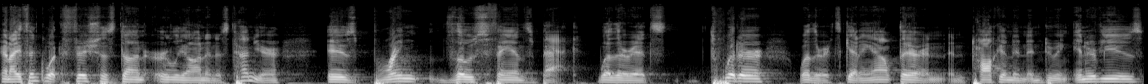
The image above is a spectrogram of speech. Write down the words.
And I think what Fisch has done early on in his tenure is bring those fans back, whether it's Twitter, whether it's getting out there and, and talking and, and doing interviews,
